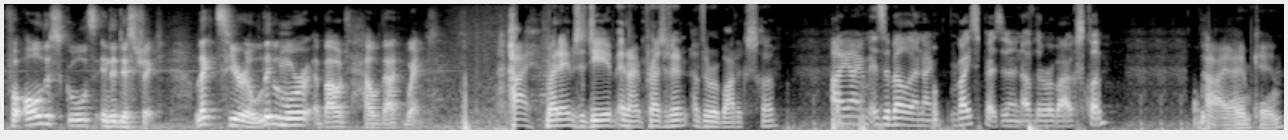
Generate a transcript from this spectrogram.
for all the schools in the district. Let's hear a little more about how that went. Hi, my name is Adib, and I'm president of the Robotics Club. Hi, I'm Isabella, and I'm vice president of the Robotics Club. Hi, I am Kane.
